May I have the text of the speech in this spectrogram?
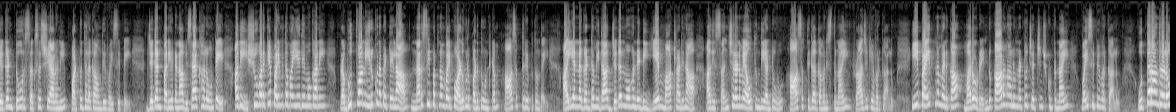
జగన్ టూర్ సక్సెస్ చేయాలని పట్టుదలగా ఉంది వైసీపీ. జగన్ పర్యటన విశాఖలో ఉంటే అది ఇష్యూ వరకే పరిమితమయ్యేదేమో కానీ ప్రభుత్వాన్ని ఇరుకున పెట్టేలా నర్సీపట్నం వైపు అడుగులు పడుతూ ఉండటం ఆసక్తి రేపుతుంది. అయ్యన్న గడ్డ మీద జగన్మోహన్ రెడ్డి ఏం మాట్లాడినా అది సంచలనమే అవుతుంది అంటూ ఆసక్తిగా గమనిస్తున్నాయి రాజకీయ వర్గాలు. ఈ ప్రయత్నం వెనుక మరో రెండు కారణాలున్నట్టు చర్చించుకుంటున్నాయి వైసీపీ వర్గాలు. ఉత్తరాంధ్రలో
